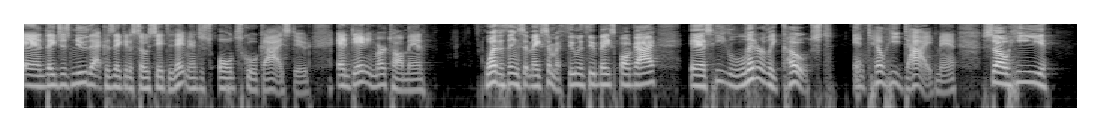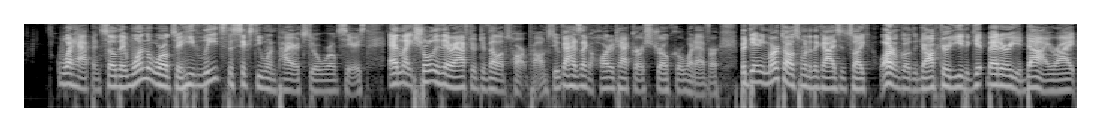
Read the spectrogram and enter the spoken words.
And they just knew that because they could associate the date, man. Just old school guys, dude. And Danny Murtaugh, man, one of the things that makes him a through and through baseball guy is he literally coached until he died, man. So he what happened? So they won the World Series. He leads the 61 Pirates to a World Series. And like shortly thereafter develops heart problems. Dude guy has like a heart attack or a stroke or whatever. But Danny Murtaugh is one of the guys that's like, well, I don't go to the doctor. You either get better or you die, right?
